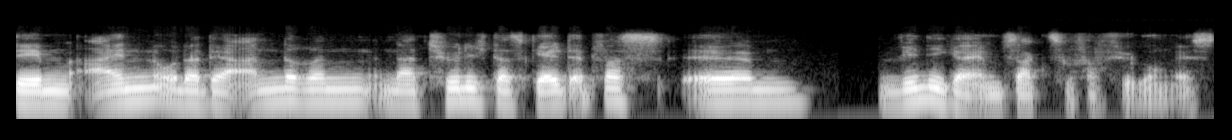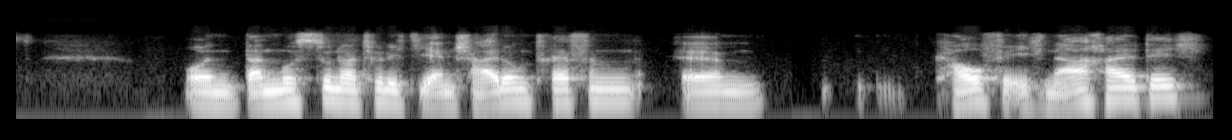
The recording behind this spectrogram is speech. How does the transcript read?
dem einen oder der anderen natürlich das Geld etwas ähm, weniger im Sack zur Verfügung ist. Und dann musst du natürlich die Entscheidung treffen, ähm, kaufe ich nachhaltig,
